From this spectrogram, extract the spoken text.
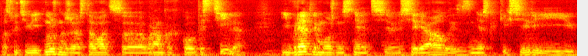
по сути, ведь нужно же оставаться в рамках какого-то стиля, и вряд ли можно снять э, сериал из нескольких серий и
